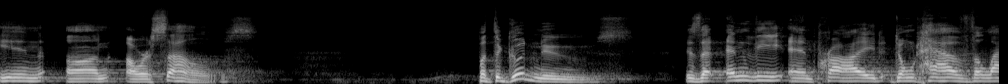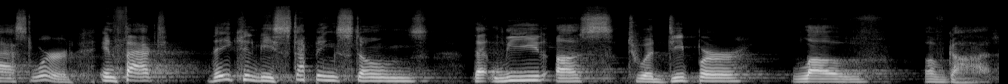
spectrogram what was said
in on ourselves. But the good news is that envy and pride don't have the last word. In fact, they can be stepping stones that lead us to a deeper love of God.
